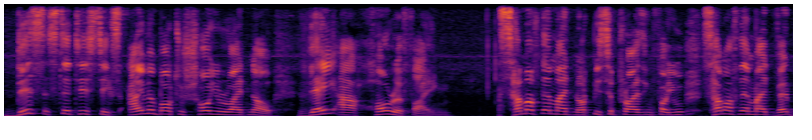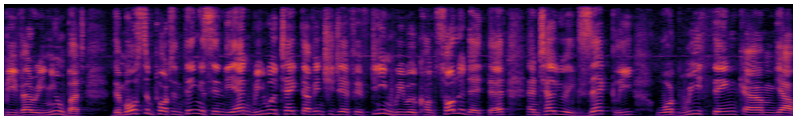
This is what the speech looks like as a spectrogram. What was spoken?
these statistics I'm about to show you right now, they are horrifying. Some of them might not be surprising for you, some of them might be very new, but the most important thing is in the end, we will take DaVinci J15, we will consolidate that and tell you exactly what we think, um, yeah,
